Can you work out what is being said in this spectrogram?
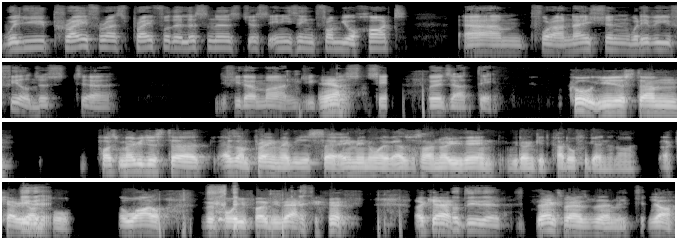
will you pray for us? Pray for the listeners. Just anything from your heart um, for our nation, whatever you feel. Just uh, if you don't mind, you can Yeah. just send words out there. Cool. You just um, maybe just uh, as I'm praying, maybe just say Amen or whatever, as so I know you there, and we don't get cut off again, and I, I carry Yeah. on for a while before you phone me back. okay. I'll do that. Thanks, man. Okay. yeah,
